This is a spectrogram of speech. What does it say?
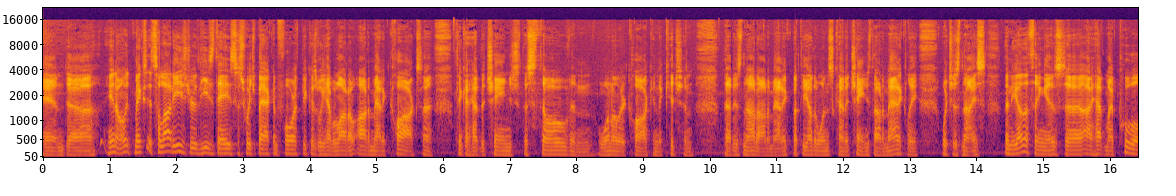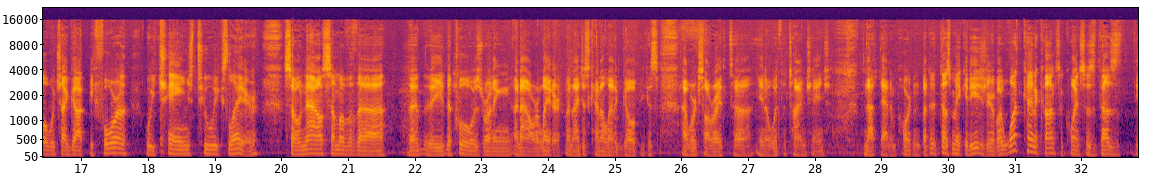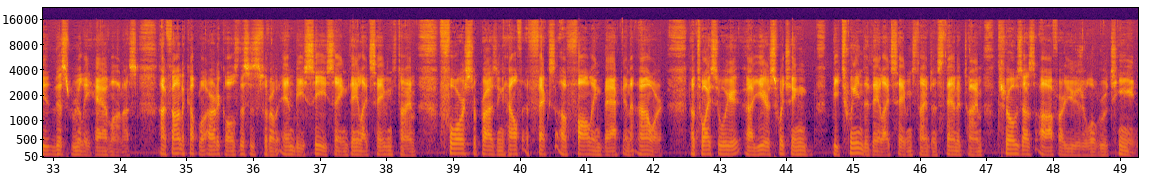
And, uh, you know, it makes it's a lot easier these days to switch back and forth because we have a lot of automatic clocks. I think I had to change the stove and one other clock in the kitchen that is not automatic, but the other one's kind of changed automatically, which is nice. Then the other thing is uh, I have my pool, which I got before we changed two weeks later. So now some of the the, the, the pool was running an hour later, and I just kind of let it go because that works all right, uh, you know, with the time change. Not that important, but it does make it easier. But what kind of consequences does this really have on us? I found a couple of articles. This is sort of NBC saying daylight savings time, four surprising health effects of falling back an hour. Now, twice a, a year switching between the daylight savings times and standard time throws us off our usual routine.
